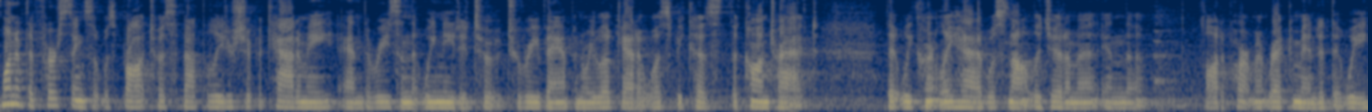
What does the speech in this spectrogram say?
one of the first things that was brought to us about the Leadership Academy and the reason that we needed to, to revamp and relook at it was because the contract that we currently had was not legitimate, and the law department recommended that we,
